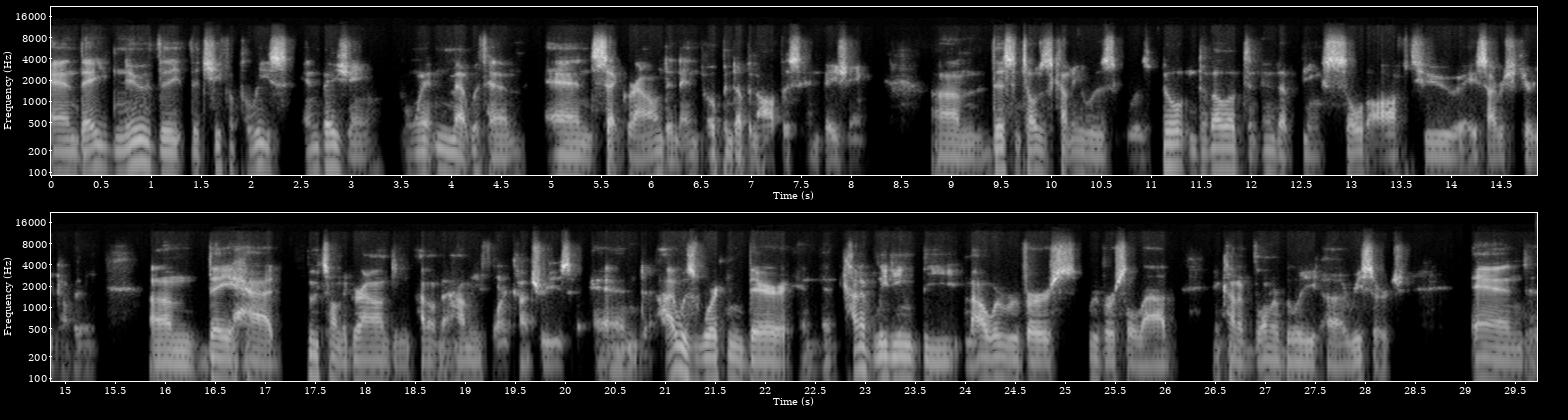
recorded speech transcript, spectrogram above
And they knew the, the chief of police in Beijing, went and met with him and set ground and, and opened up an office in Beijing. Um, this intelligence company was was built and developed and ended up being sold off to a cybersecurity company. Um, they had boots on the ground in I don't know how many foreign countries. And I was working there and, and kind of leading the malware reverse reversal lab and kind of vulnerability uh, research. And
